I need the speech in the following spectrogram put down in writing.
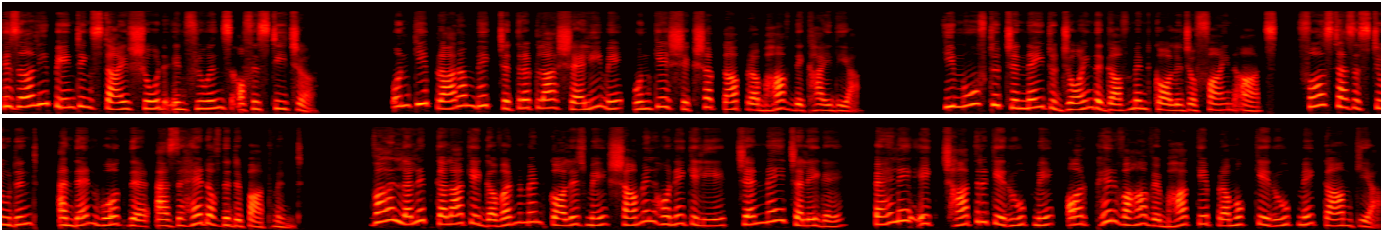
His early painting style showed influence of his teacher उनकी प्रारंभिक चित्रकला शैली में उनके शिक्षक का प्रभाव दिखाई दिया। He moved to Chennai to join the Government College of Fine Arts, first as a student and then worked there as the head of the department. वह ललित कला के गवर्नमेंट कॉलेज में शामिल होने के लिए चेन्नई चले गए, पहले एक छात्र के रूप में और फिर वहाँ विभाग के प्रमुख के रूप में काम किया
